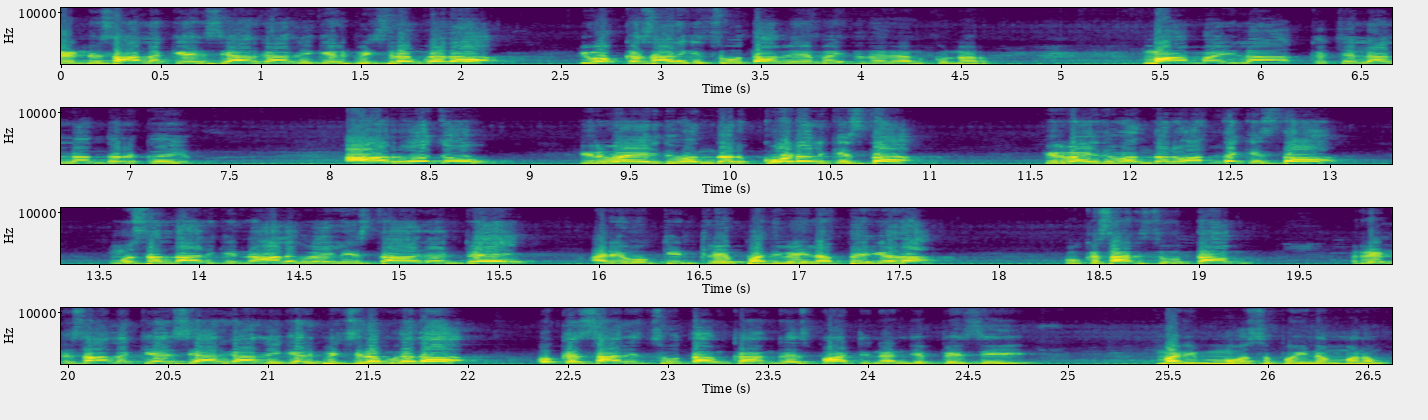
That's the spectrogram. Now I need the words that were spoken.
రెండు సార్లు కేసీఆర్ గారిని గెలిపించడం కదా. ఈ ఒక్కసారికి చూద్దాం ఏమవుతుందని అనుకున్నారు. మా మహిళా అక్క చెల్లెళ్ళందరికీ ఆ రోజు ఇరవై ఐదు వందలు కోడలికి ఇస్తా ఇరవై ఐదు వందలు అత్తకిస్తా ముసల్దానికి నాలుగు వేలు ఇస్తా అని అంటే అరే ఒక్కింట్లే పదివేలు వస్తాయి కదా. ఒకసారి చూద్దాం. రెండు సార్లు కేసీఆర్ గారిని గెలిపించినాం కదా. ఒకసారి చూద్దాం కాంగ్రెస్ పార్టీని అని చెప్పేసి. మరి మోసపోయినాం మనం.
